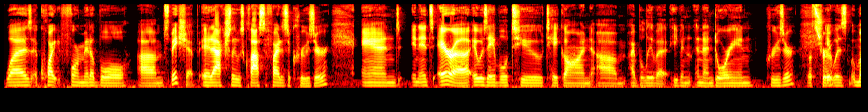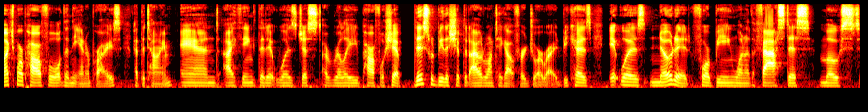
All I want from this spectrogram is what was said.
was a quite formidable um, spaceship. It actually was classified as a cruiser, and in its era, it was able to take on, um, I believe, a, even an Andorian cruiser. That's true. It was much more powerful than the Enterprise at the time, and I think that it was just a really powerful ship. This would be the ship that I would want to take out for a joyride because it was noted for being one of the fastest, most,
